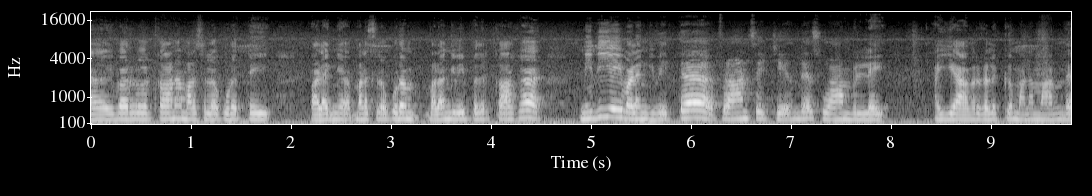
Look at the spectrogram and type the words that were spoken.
ஆஹ் இவர்களுக்கான மலசல கூடத்தை வழங்கி மனசில் கூட வழங்கி வைப்பதற்காக நிதியை வழங்கி வைத்த பிரான்ஸைச் சேர்ந்த சுவாம்பிள்ளை ஐயா அவர்களுக்கு மனமார்ந்த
